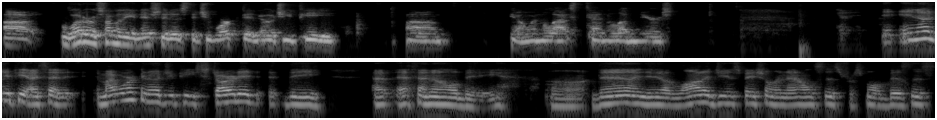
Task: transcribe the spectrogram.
Uh, what are some of the initiatives that you worked in OGP, um, you know, in the last 10, 11 years? In OGP, I said my work in OGP started the uh, FMLB. Uh, then I did a lot of geospatial analysis for small business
